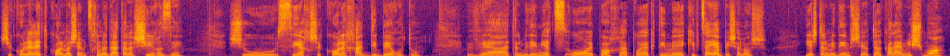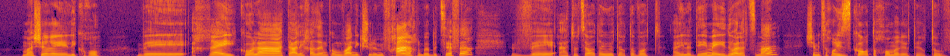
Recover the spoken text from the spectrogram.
שכולל את כל מה שהם צריכים לדעת על השיר הזה, שהוא שיח שכל אחד דיבר אותו, והתלמידים יצאו מפה אחרי הפרויקט עם uh, קבצי mp3. יש תלמידים שיותר קל להם לשמוע מאשר uh, לקרוא. ואחרי כל התהליך הזה, הם כמובן ניגשו למבחן, אנחנו בבית ספר, והתוצאות היו יותר טובות. הילדים העידו על עצמם שהם הצליחו לזכור את החומר יותר טוב.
